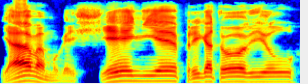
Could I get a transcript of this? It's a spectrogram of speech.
я вам угощение приготовил.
